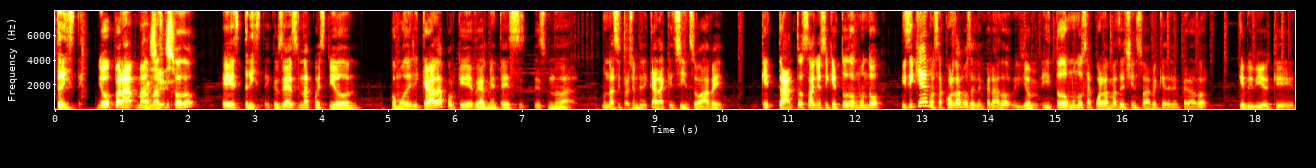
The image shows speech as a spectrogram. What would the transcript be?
triste. Yo, para más, Así más que todo, es triste. O sea, es una cuestión como delicada, porque realmente es, es una, una situación delicada que Shinzo Abe, que tantos años y que todo el mundo Ni siquiera nos acordamos del emperador. Y, yo, y todo el mundo se acuerda más de Shinzo Abe que del emperador. Que vivió, que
